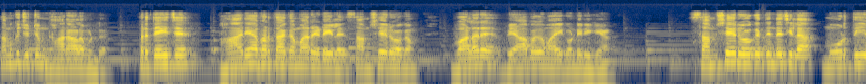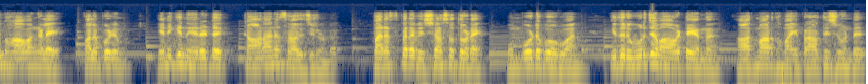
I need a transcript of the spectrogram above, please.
നമുക്ക് ചുറ്റും ധാരാളമുണ്ട്. പ്രത്യേകിച്ച് ഭാര്യ ഭർത്താക്കന്മാരുടെ ഇടയിൽ സംശയരോഗം വളരെ വ്യാപകമായി കൊണ്ടിരിക്കുകയാണ് സംശയരോഗത്തിന്റെ ചില മൂർത്തീഭാവങ്ങളെ പലപ്പോഴും എനിക്ക് നേരിട്ട് കാണാനും സാധിച്ചിട്ടുണ്ട്. പരസ്പര വിശ്വാസത്തോടെ മുമ്പോട്ട് പോകുവാൻ ഇതൊരു ഊർജമാവട്ടെ എന്ന് ആത്മാർത്ഥമായി പ്രാർത്ഥിച്ചുകൊണ്ട്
